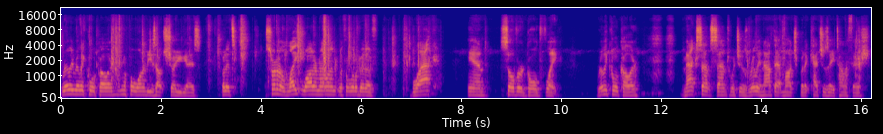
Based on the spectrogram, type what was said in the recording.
Really, really cool color. I'm going to pull one of these out to show you guys. But it's sort of a light watermelon with a little bit of black and silver gold flake. Really cool color. Max scent scent, which is really not that much, but it catches a ton of fish.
